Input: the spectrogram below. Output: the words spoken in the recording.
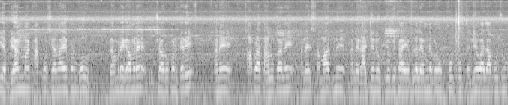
એ અભિયાનમાં ઠાકોર સેનાએ પણ બહુ ગામડે ગામડે વૃક્ષારોપણ કરી અને આપણા તાલુકાને અને સમાજને અને રાજ્યને ઉપયોગી થાય એ બદલ એમને પણ હું ખૂબ ખૂબ ધન્યવાદ આપું છું.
